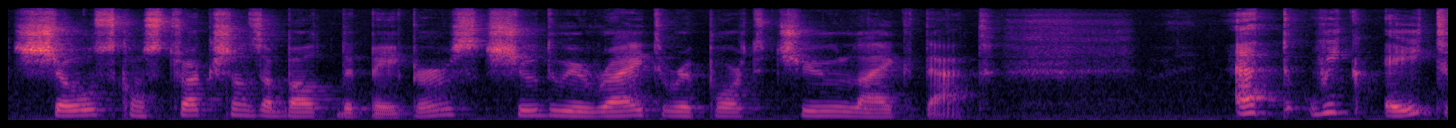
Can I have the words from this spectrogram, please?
shows constructions about the papers. Should we write report 2 like that? At week 8,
